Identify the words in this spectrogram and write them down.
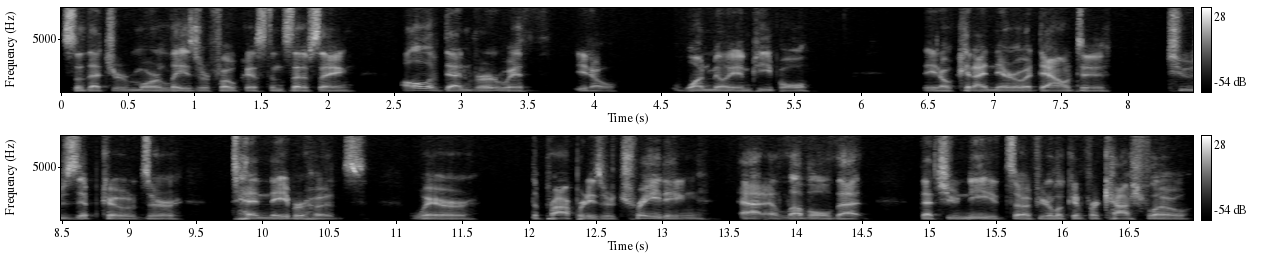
so that you're more laser focused instead of saying all of Denver with, you know, 1 million people, you know, can I narrow it down to two zip codes or 10 neighborhoods where the properties are trading at a level that that you need. So if you're looking for cash flow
